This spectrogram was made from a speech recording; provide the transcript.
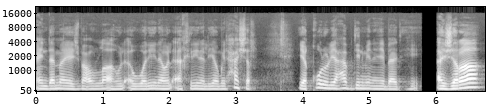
عندما يجمع الله الأولين والآخرين ليوم الحشر. يقول لعبد من عباده أجرى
